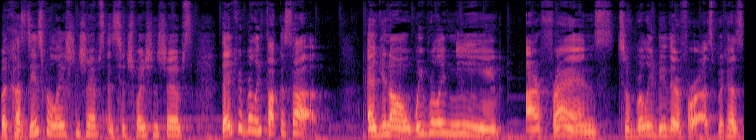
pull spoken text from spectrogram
because these relationships and situationships they can really fuck us up and you know we really need our friends to really be there for us because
